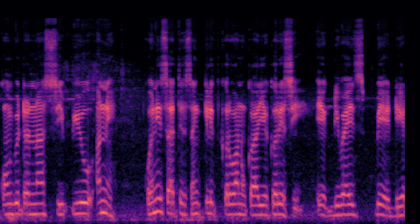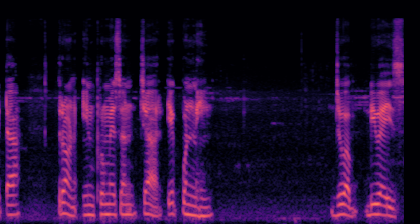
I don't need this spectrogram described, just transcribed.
કોમ્પ્યુટરના સીપીયુ અને કોની સાથે સંકલિત કરવાનું કાર્ય કરે છે. એક, ડિવાઇસ. બે, ડેટા. ત્રણ, ઇન્ફોર્મેશન. ચાર, એક પણ નહીં. જવાબ, ડિવાઇસ.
